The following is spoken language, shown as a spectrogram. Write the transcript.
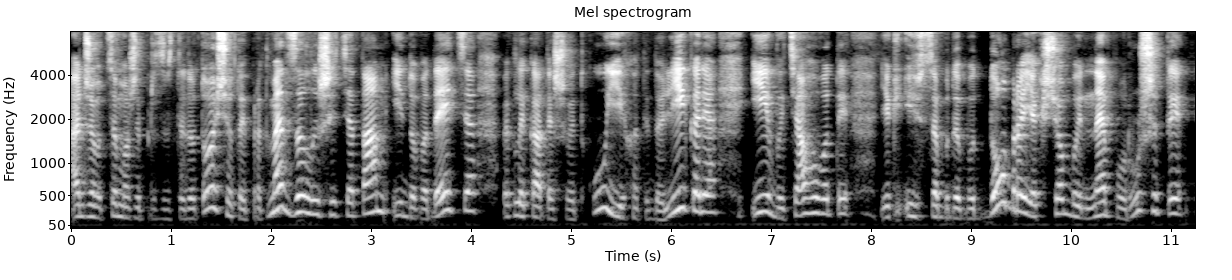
адже це може призвести до того, що той предмет залишиться там і доведеться викликати швидку, їхати до лікаря і витягувати, і все буде добре, якщо би не порушити.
